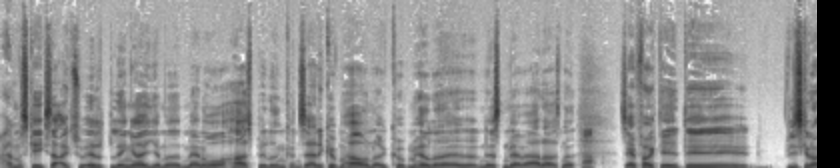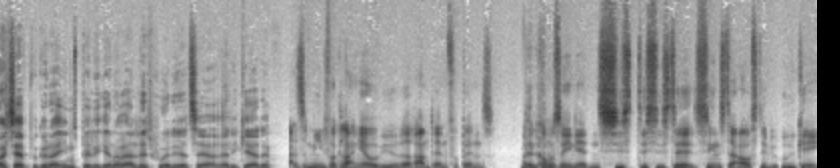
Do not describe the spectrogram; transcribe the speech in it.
ah, måske ikke så aktuelt længere, i og med, at Manowar har spillet en koncert i København, og Copenhagen er næsten ved at være der og sådan noget. Ja. Så jeg, fuck det, det, vi skal nok til at begynde at indspille igen og være lidt hurtigere til at redigere det. Altså min forklaring er jo, at vi har været ramt af en forbandelse. Og det kommer så egentlig af den sidste, det sidste, seneste afsnit, vi udgav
